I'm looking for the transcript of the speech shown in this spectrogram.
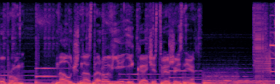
Купрум. Научное здоровье и качестве жизни.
